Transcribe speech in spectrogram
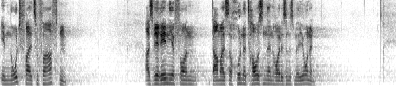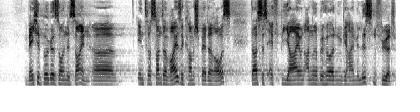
im Notfall zu verhaften. Also wir reden hier von damals noch Hunderttausenden, heute sind es Millionen. Welche Bürger sollen es sein? Äh, interessanterweise kam später raus, dass das FBI und andere Behörden geheime Listen führt.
